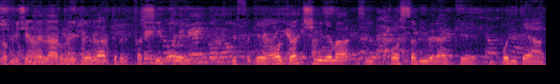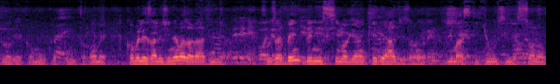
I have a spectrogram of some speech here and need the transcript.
l'Officina dell'Arte per far sì che, che, che, oltre al cinema si possa vivere anche un po' di teatro che comunque appunto come, come le sale cinematografiche. Tu sai ben, benissimo che anche i teatri sono rimasti chiusi e sono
